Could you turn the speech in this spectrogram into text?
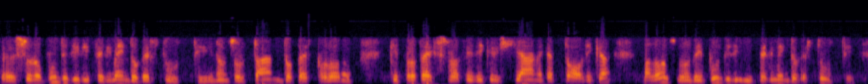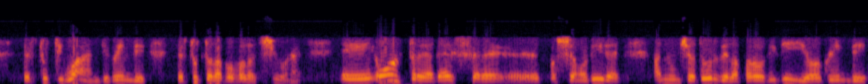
eh, sono punti di riferimento per tutti, non soltanto per coloro che professano la fede cristiana e cattolica, ma loro sono dei punti di riferimento per tutti, per tutti quanti, quindi per tutta la popolazione. E oltre ad essere, eh, possiamo dire, annunciatori della parola di Dio, quindi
